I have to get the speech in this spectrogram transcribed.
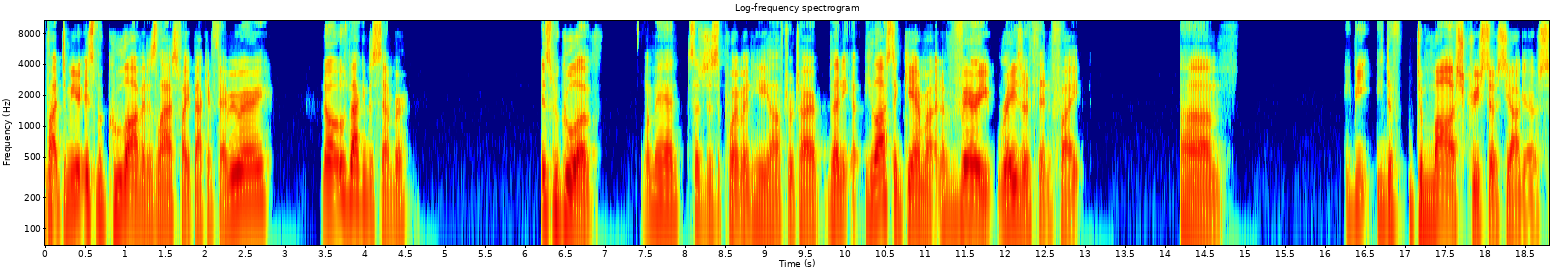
fought Damir Ismagulov in his last fight back in February. No, it was back in December. Ismagulov, oh man, such a disappointment. He'll have to retire. Then he, he lost to Gamrot in a very razor thin fight. Um, he beat he de- demolished Christos Giagos.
